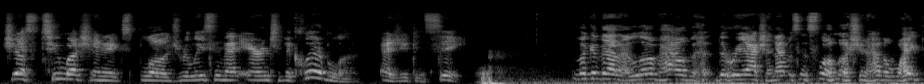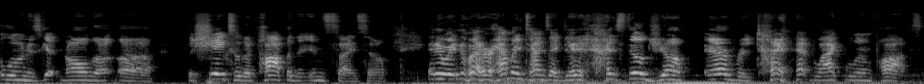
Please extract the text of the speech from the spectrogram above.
just too much and it explodes, releasing that air into the clear balloon, as you can see. Look at that. I love how the, the reaction, that was in slow motion, how the white balloon is getting all the uh, the shakes of the pop of the inside. So anyway, no matter how many times I did it, I still jump every time that black balloon pops.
